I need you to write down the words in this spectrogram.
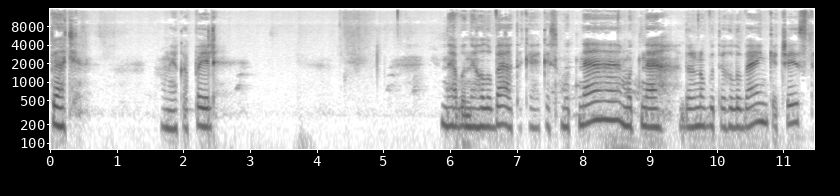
Опять. Вон яка пиль. Небо не голубе, а таке якесь мутне, мутне. Должно бути голубеньке, чисте,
